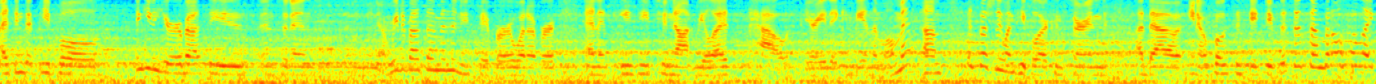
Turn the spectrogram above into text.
I think that people. I think you hear about these incidents and you know read about them in the newspaper or whatever, and it's easy to not realize how scary they can be in the moment. Um, especially when people are concerned about you know both the safety of the system, but also like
